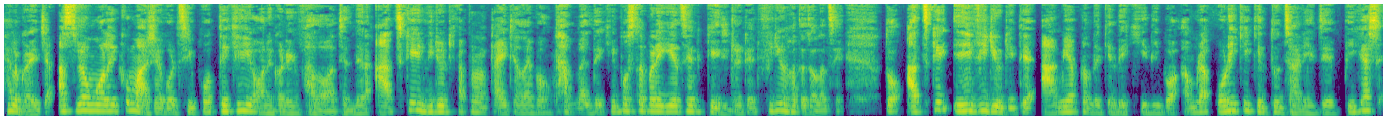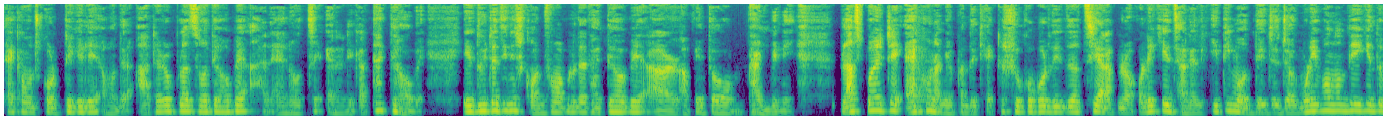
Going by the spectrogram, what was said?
হ্যালো গাইজ আসসালামু আলাইকুম। আশা করছি প্রত্যেকেই অনেক অনেক ভালো আছেন। দেন আজকের ভিডিওটি আপনারা টাইটেল এবং থাম্বনেল দেখে বুঝতে পেরে গিয়েছেন কি রিলেটেড ভিডিও হতে চলেছে। তো আজকের এই ভিডিওটিতে আমি আপনাদেরকে দেখিয়ে দিব, আমরা অনেকেই কিন্তু জানি যে বিকাশ অ্যাকাউন্ট করতে গেলে আমাদের আঠারো প্লাস হতে হবে আর এন হচ্ছে এনআইডি কার্ড থাকতে হবে। এই দুইটা জিনিস কনফার্ম আপনাদের থাকতে হবে আর আপনি তো থাকবেনই। প্লাস পয়েন্টে এখন আমি আপনাদেরকে একটা সুখবর দিতে যাচ্ছি আর আপনারা অনেকেই জানেন ইতিমধ্যে যে জন্ম নিবন্ধন দিয়ে কিন্তু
